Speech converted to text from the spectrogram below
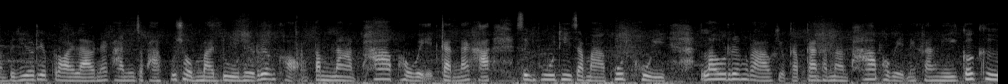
รไปที่เรียบร้อยแล้วนะคะนี่จะพาคุณผู้ชมมาดูในเรื่องของตำนานผ้าพระเวทกันนะคะ ซึ่งผู้ที่จะมาพูดคุยเล่าเรื่องราวเกี่ยวกับการทำนานผ้าพระเวทในครั้งนี้ก็คือ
